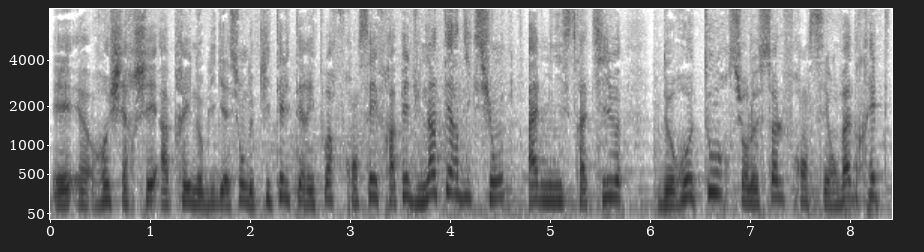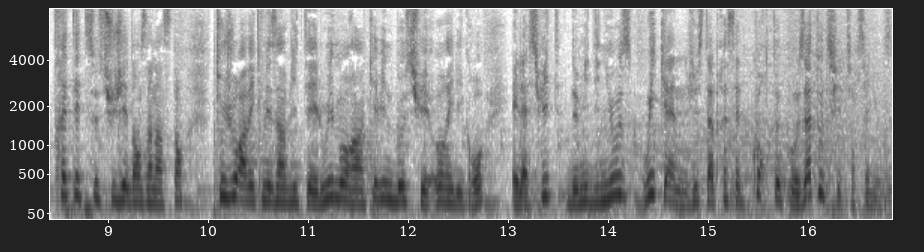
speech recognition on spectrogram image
et recherché après une obligation de quitter le territoire français et frappé d'une interdiction administrative de retour sur le sol français. On va traiter de ce sujet dans un instant, toujours avec mes invités Louis Morin, Kevin Bossuet, Aurélie Gros et la suite de Midi News Weekend, juste après cette courte pause. A tout de suite sur CNews.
